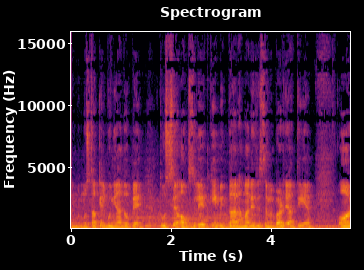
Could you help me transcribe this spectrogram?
मुस्तकिल बुनियादों पे तो उससे ऑक्सीलेट की मकदार हमारे जिसम में बढ़ जाती है और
